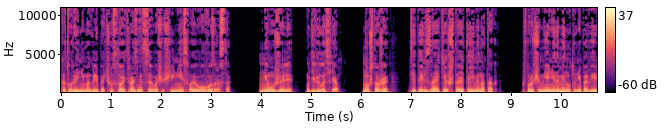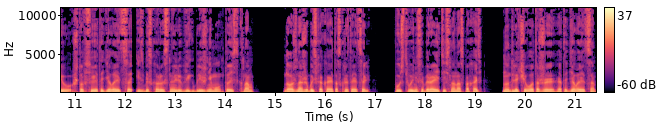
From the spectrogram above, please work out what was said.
которые не могли почувствовать разницы в ощущении своего возраста. «Неужели?» — удивилась я. «Ну что же, теперь знаете, что это именно так. Впрочем, я ни на минуту не поверю, что все это делается из бескорыстной любви к ближнему, то есть к нам. Должна же быть какая-то скрытая цель. Пусть вы не собираетесь на нас пахать, но для чего-то же это делается.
